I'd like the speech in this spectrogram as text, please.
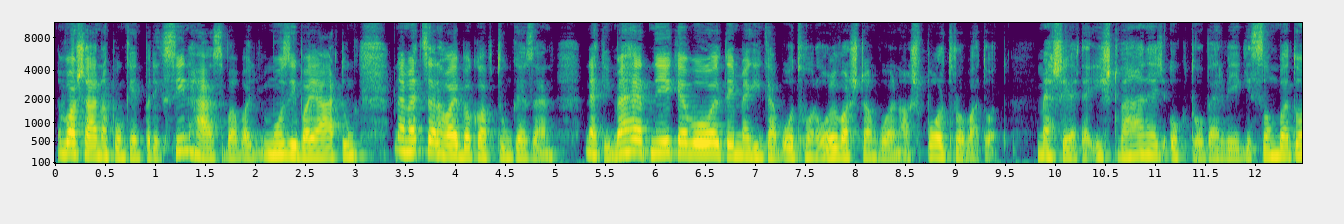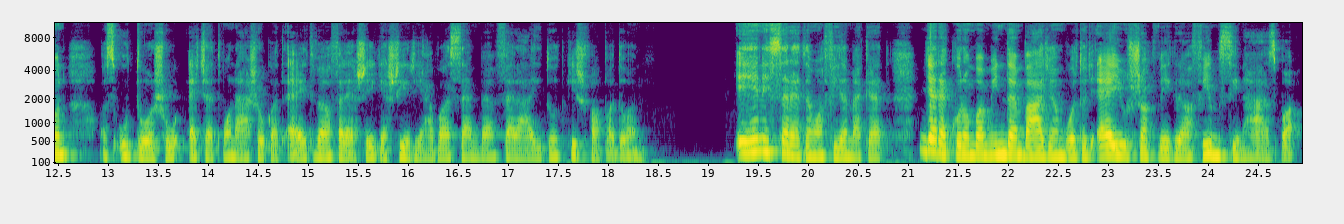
Vasárnaponként pedig színházba vagy moziba jártunk, nem egyszer hajba kaptunk ezen. Neki mehetnéke volt, én meg inkább otthon olvastam volna a sportrovatot. Mesélte István egy október végi szombaton, az utolsó ecsetvonásokat ejtve a felesége sírjával szemben felállított kis fapadon. Én is szeretem a filmeket. Gyerekkoromban minden vágyam volt, hogy eljussak végre a filmszínházba.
